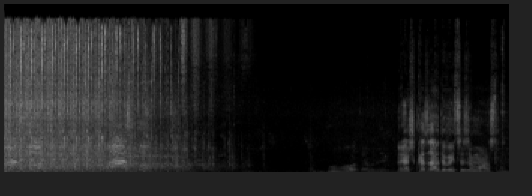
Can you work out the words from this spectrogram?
Масло! Масло! Ну я ж казав, дивитися за маслом.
